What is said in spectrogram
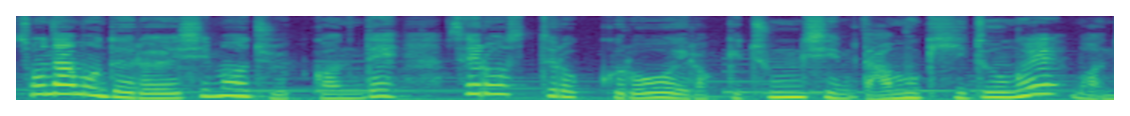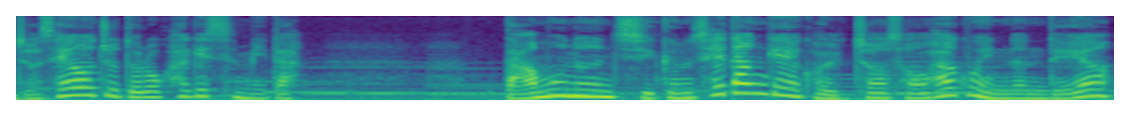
소나무들을 심어 줄 건데 세로 스트로크로 이렇게 중심, 나무 기둥을 먼저 세워주도록 하겠습니다. 나무는 지금 3단계에 걸쳐서 하고 있는데요.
